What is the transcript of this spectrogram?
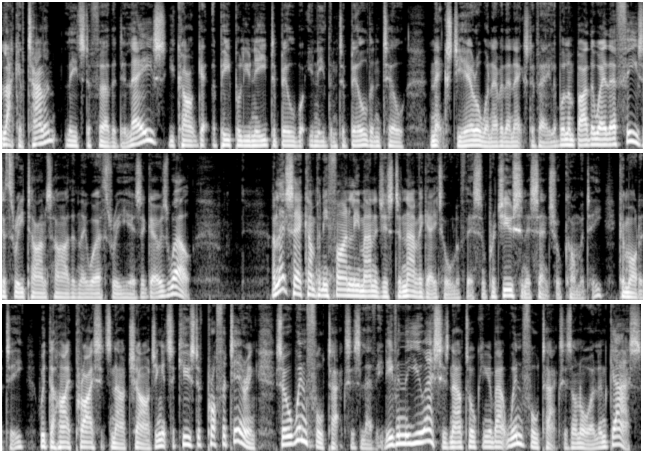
Lack of talent leads to further delays. You can't get the people you need to build what you need them to build until next year or whenever they're next available. And by the way, their fees are three times higher than they were three years ago as well. And let's say a company finally manages to navigate all of this and produce an essential commodity, commodity with the high price it's now charging, it's accused of profiteering. So a windfall tax is levied. Even the US is now talking about windfall taxes on oil and gas.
